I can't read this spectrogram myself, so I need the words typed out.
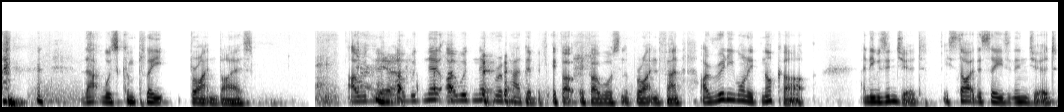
that was complete Brighton bias. I would, yeah. I would, ne- I would never have had him if, if, I, if I wasn't a Brighton fan. I really wanted Knockaert, and he was injured. He started the season injured,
